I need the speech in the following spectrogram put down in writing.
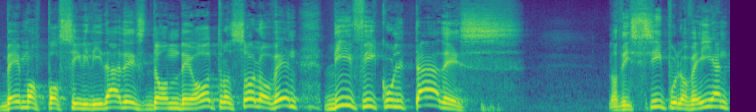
Vemos posibilidades donde otros solo ven dificultades. Los discípulos veían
